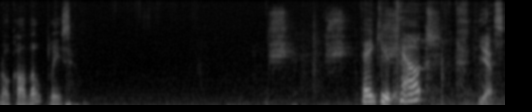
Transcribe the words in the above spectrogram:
roll call vote, please. Thank you. Couch, Yes.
